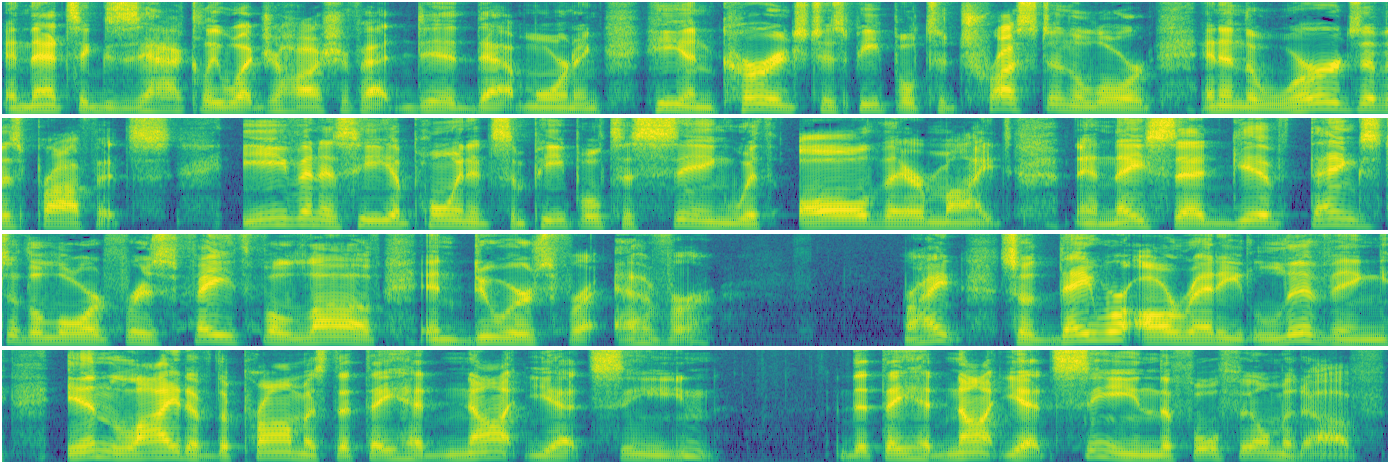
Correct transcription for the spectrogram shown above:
And that's exactly what Jehoshaphat did that morning. He encouraged his people to trust in the Lord and in the words of his prophets, even as he appointed some people to sing with all their might. And they said, Give thanks to the Lord, for his faithful love endures forever right? So they were already living in light of the promise that they had not yet seen, that they had not yet seen the fulfillment of.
